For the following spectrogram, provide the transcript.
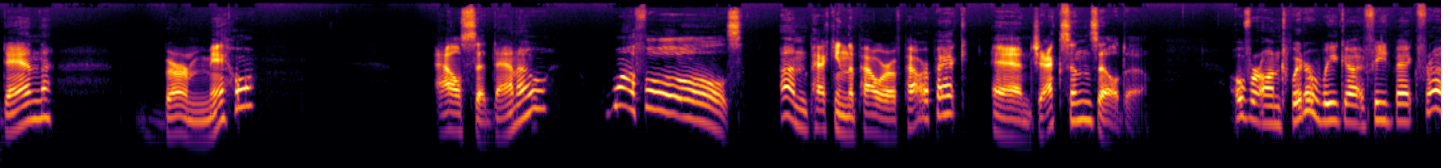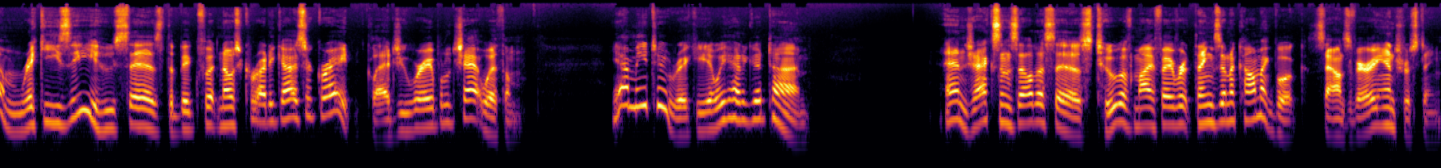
Dan Bermejo, Al Sedano, Waffles, Unpacking the Power of Power Pack, and Jackson Zelda. Over on Twitter, we got feedback from Ricky Z, who says the Bigfoot Knows Karate guys are great. Glad you were able to chat with them. Yeah, me too, Ricky. We had a good time. And Jackson Zelda says, two of my favorite things in a comic book. Sounds very interesting.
